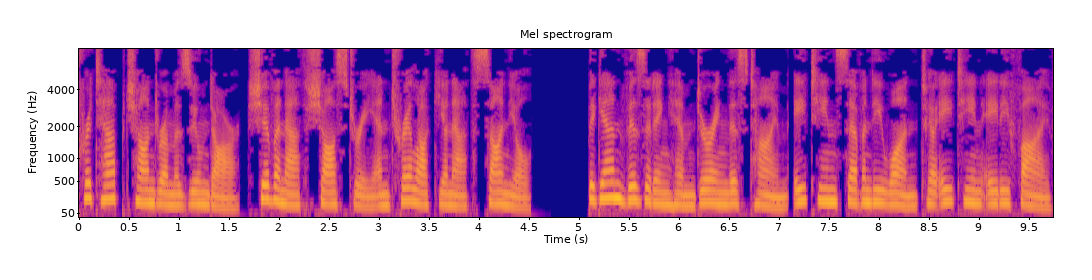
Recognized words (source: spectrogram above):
Pratap Chandra Mazumdar, Shivanath Shastri and Trailokyanath Sanyal began visiting him during this time 1871 to 1885.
